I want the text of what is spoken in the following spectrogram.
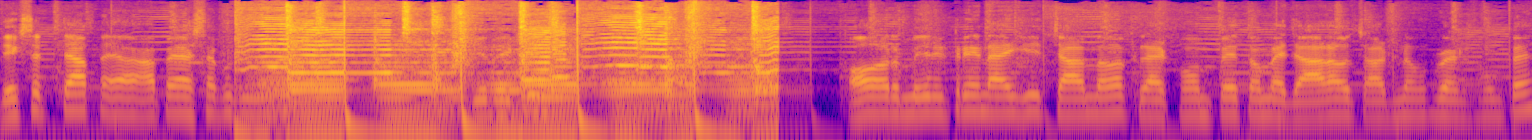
देख सकते हैं आप, यहाँ पे ऐसा कुछ ये देखिए। और मेरी ट्रेन आएगी चार नंबर प्लेटफॉर्म पे तो मैं जा रहा हूँ चार नंबर प्लेटफॉर्म पे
